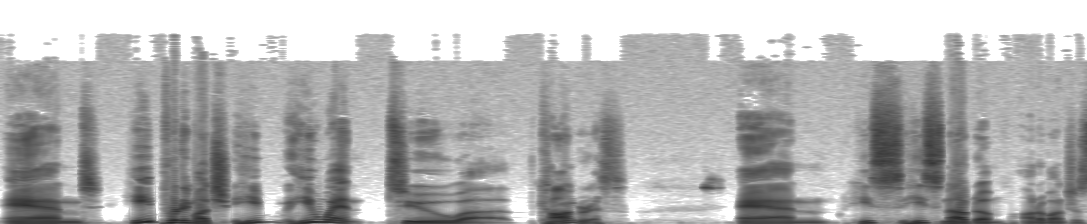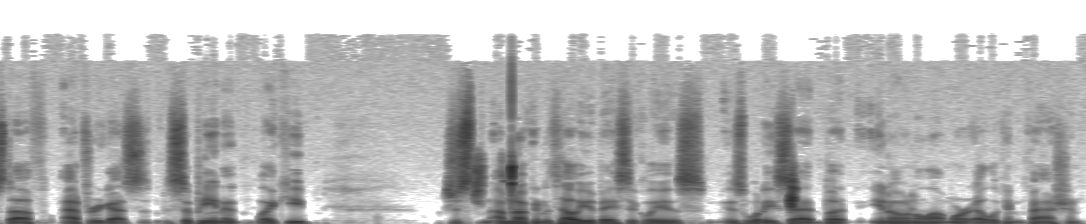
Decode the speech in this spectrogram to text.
And he pretty much he he went to uh, Congress, and he he snubbed him on a bunch of stuff after he got subpoenaed. Like he just I'm not going to tell you. Basically, is is what he said, but you know, in a lot more elegant fashion.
